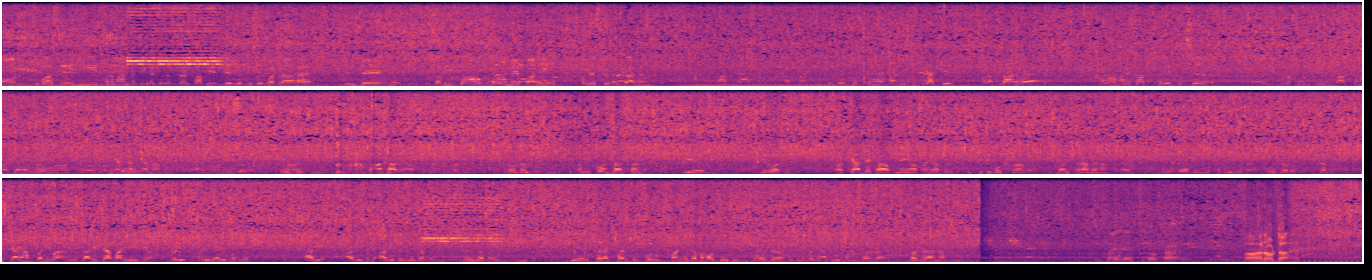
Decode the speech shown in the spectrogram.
और सुबह से ही परमान नदी का जलस्तर काफ़ी तेज गति से बढ़ रहा है। जिनसे सभी गाँव घरों में पानी प्रवेश कर चुका है। आप अपना देख सकते हैं पानी की क्या तेज रफ्तार है। यहाँ हमारे साथ खड़े कुछ युवक हैं उनसे हम बात करना चाहेंगे। आपका क्या नाम है? कहाँ से आ रहे हैं आप? से अभी कौन सा स्थान है? ये गिरवा क्या देखा आपने यहाँ पर? यहाँ पर स्थिति बहुत खराब है। बहुत खराब है ना? यहाँ पे अभी बहुत तकलीफ़ होता है बहुत ज़्यादा ज़्यादा। तो क्या यहाँ बड़ी गाड़ी जा पा रही है क्या? बड़ी बड़ी गाड़ी मतलब आगे आगे मतलब आगे तक नहीं जा पाएगी नहीं जा पाएगी यहीं तक ये सड़क पर बिल्कुल पानी का बहाव तेज हो चुका है। बहुत ज़्यादा तो मतलब यहाँ भी पानी बढ़ रहा है। बढ़ रहा है ना? भाई रौटा है। रौटा है।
